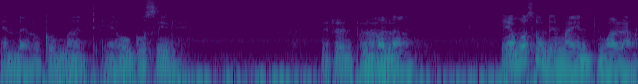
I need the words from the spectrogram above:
Kendal Komati yeah power. Mpumalanga yeah most of them are in Mpumalanga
